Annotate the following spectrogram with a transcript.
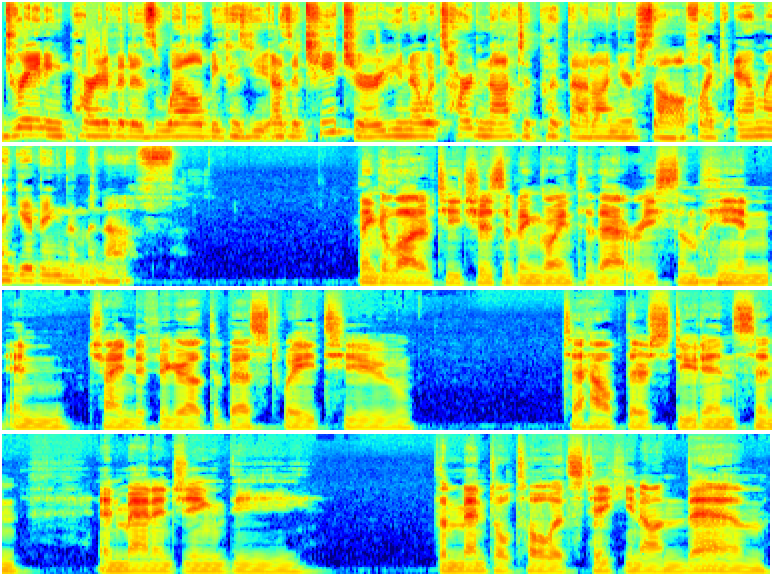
draining part of it as well because you as a teacher you know it's hard not to put that on yourself. Like am i giving them enough? I think a lot of teachers have been going through that recently and, and trying to figure out the best way to to help their students and and managing the the mental toll it's taking on them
